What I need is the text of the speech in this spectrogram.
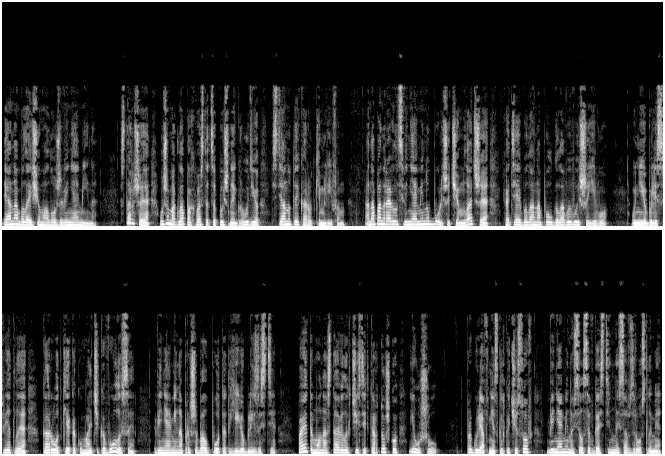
и она была еще моложе Вениамина. Старшая уже могла похвастаться пышной грудью, стянутой коротким лифом. Она понравилась Вениамину больше, чем младшая, хотя и была на пол головы выше его. У нее были светлые, короткие, как у мальчика, волосы. Вениамина прошибал пот от ее близости, поэтому он оставил их чистить картошку и ушел. Прогуляв несколько часов, Вениамин уселся в гостиной со взрослыми.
